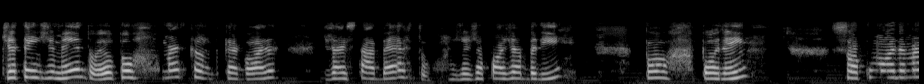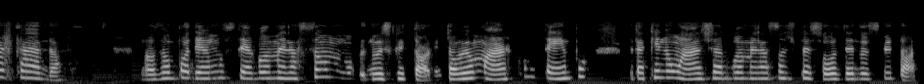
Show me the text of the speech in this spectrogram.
de atendimento, eu estou marcando, porque agora já está aberto, a gente já pode abrir, por, porém, só com hora marcada. Nós não podemos ter aglomeração no, no escritório. Então, eu marco um tempo para que não haja aglomeração de pessoas dentro do escritório.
